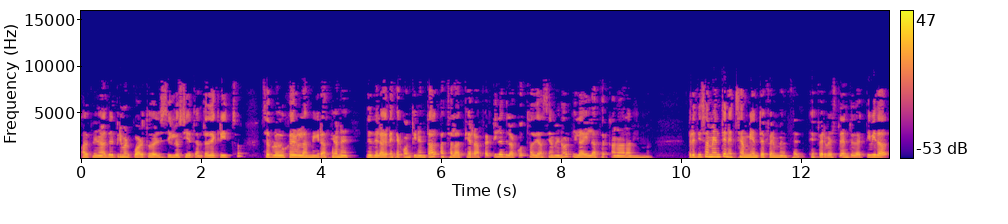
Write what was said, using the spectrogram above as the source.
al final del primer cuarto del siglo VII a.C., se produjeron las migraciones desde la Grecia continental hasta las tierras fértiles de la costa de Asia Menor y las islas cercanas a la misma. Precisamente en este ambiente efervescente de actividad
